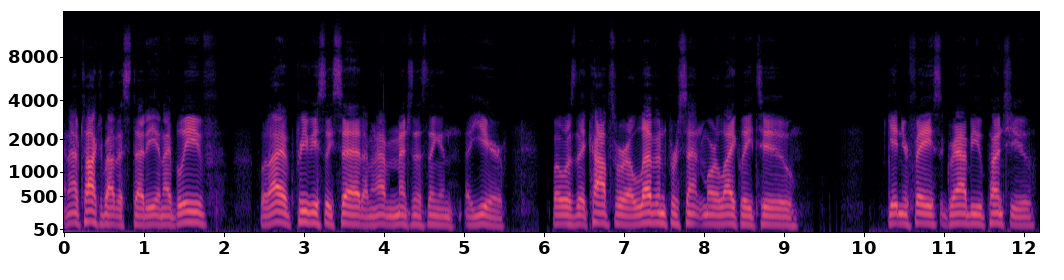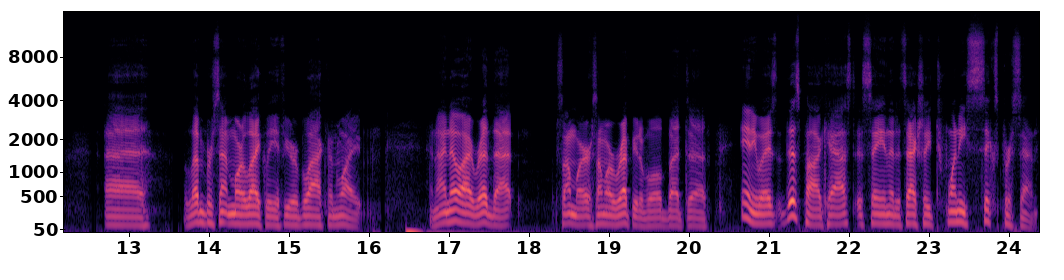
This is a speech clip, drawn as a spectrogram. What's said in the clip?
And I've talked about this study, and I believe what I have previously said, I mean, I haven't mentioned this thing in a year, but was that cops were 11% more likely to get in your face, grab you, punch you. Uh, 11% more likely if you were black than white. And I know I read that somewhere, somewhere reputable, but uh, anyways, this podcast is saying that it's actually 26%.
